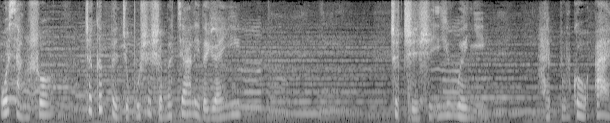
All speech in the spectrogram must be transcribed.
我想说，这根本就不是什么家里的原因，这只是因为你还不够爱，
